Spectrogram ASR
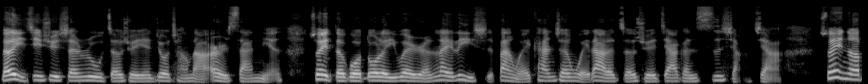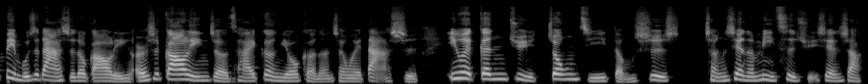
得以继续深入哲学研究长达二三年，所以德国多了一位人类历史范围堪称伟大的哲学家跟思想家。所以呢，并不是大师都高龄，而是高龄者才更有可能成为大师。因为根据终极等式呈现的幂次曲线上，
